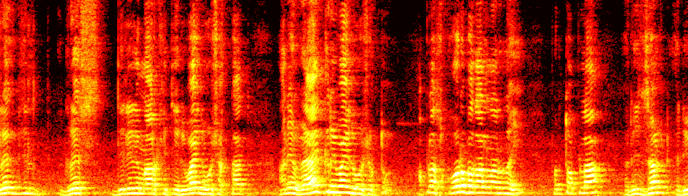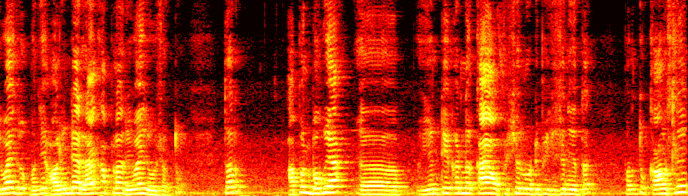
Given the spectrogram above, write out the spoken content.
ग्रेस दिल ग्रेस दिलेले मार्क आहेत ते रिवाईज होऊ शकतात आणि रँक रिवाईज होऊ शकतो. आपला स्कोअर बदलणार नाही परंतु आपला रिझल्ट रिवाईज म्हणजे ऑल इंडिया रँक आपला रिवाईज होऊ शकतो. तर आपण बघूया एन टी एकडनं काय ऑफिशियल नोटिफिकेशन येतं. परंतु काउन्सिलिंग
